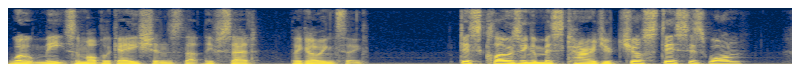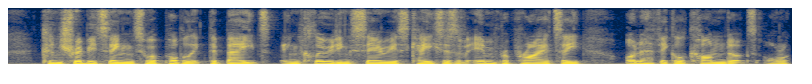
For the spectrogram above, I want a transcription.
won't meet some obligations that they've said they're going to. Disclosing a miscarriage of justice is one. Contributing to a public debate, including serious cases of impropriety, unethical conduct, or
